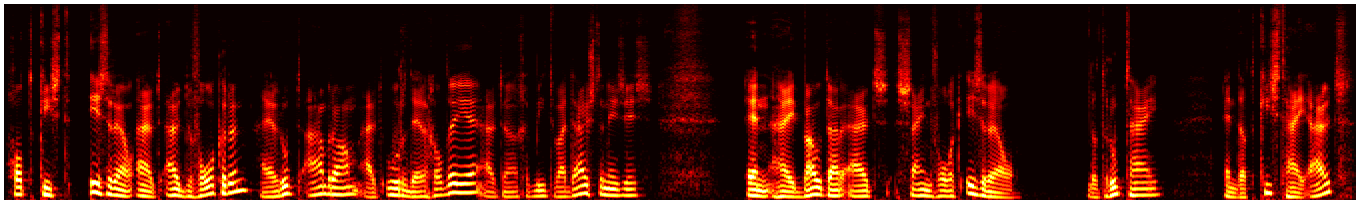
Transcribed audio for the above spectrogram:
God kiest Israël uit uit de volkeren. Hij roept Abraham uit Oer der Galdeeën, uit een gebied waar duisternis is. En hij bouwt daaruit zijn volk Israël. Dat roept hij en dat kiest hij uit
